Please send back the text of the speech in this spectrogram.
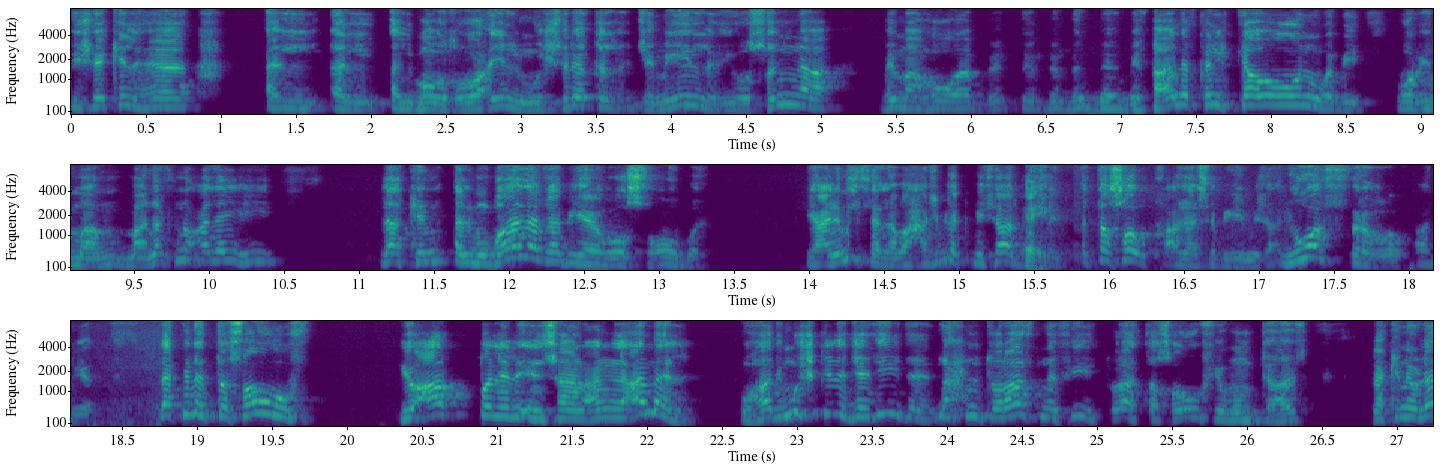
بشكلها ال- ال- الموضوعي المشرق الجميل الذي يوصلنا بما هو بخالق الكون وب- وبما ما نحن عليه. لكن المبالغة بها هو الصعوبه يعني مثلا راح أجيب لك مثال أي. التصوف على سبيل المثال يوفر الروحانيات لكن التصوف يعطل الإنسان عن العمل وهذه مشكلة جديدة. نحن تراثنا فيه تراث تصوفي ممتاز لكنه لا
